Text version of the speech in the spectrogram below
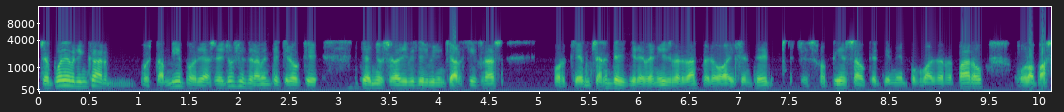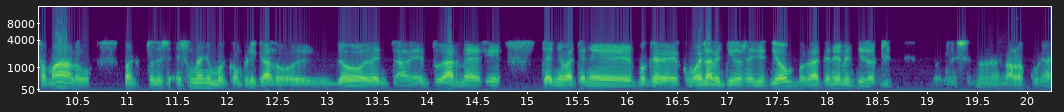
se puede brincar? Pues también podría ser. Yo sinceramente creo que este año será difícil brincar cifras porque mucha gente quiere venir, ¿verdad? Pero hay gente que se lo piensa o que tiene un poco más de reparo o lo pasa mal. o Bueno, entonces es un año muy complicado. Yo aventurarme a decir este año va a tener, porque como es la 22 edición, pues va a tener 22.000 es una locura,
